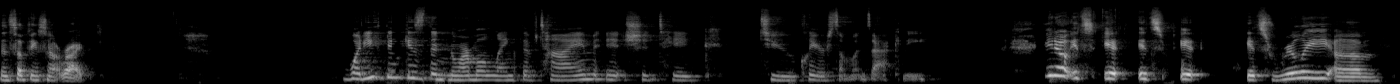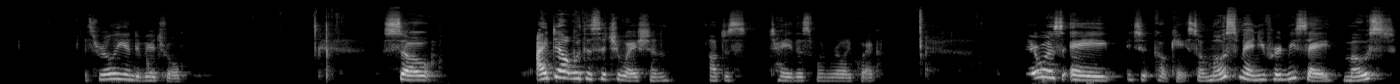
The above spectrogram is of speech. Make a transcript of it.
then something's not right. What do you think is the normal length of time it should take to clear someone's acne? You know, it's it it's it it's really um, it's really individual. So, I dealt with a situation. I'll just tell you this one really quick. There was a okay. So most men, you've heard me say, most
